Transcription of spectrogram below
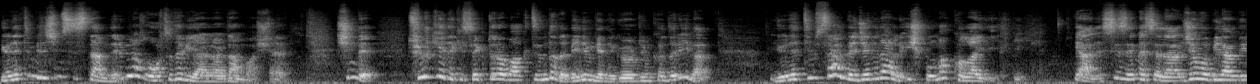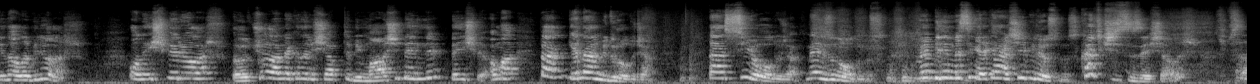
yönetim bilişim sistemleri biraz ortada bir yerlerden başlıyor. Evet. Şimdi Türkiye'deki sektöre baktığımda da benim gene gördüğüm kadarıyla yönetimsel becerilerle iş bulmak kolay değil. Değil. Yani sizi mesela Java bilen birini alabiliyorlar. Onu iş veriyorlar. Ölçüyorlar ne kadar iş yaptı. Bir maaşı belli ve iş ver- Ama ben genel müdür olacağım. Ben CEO olacağım. Mezun oldunuz. Ve bilinmesi gereken her şeyi biliyorsunuz. Kaç kişi size işe alır? Kimse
